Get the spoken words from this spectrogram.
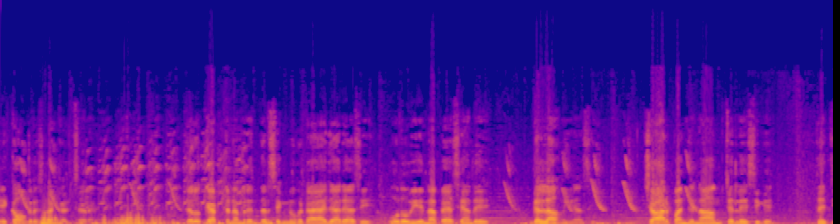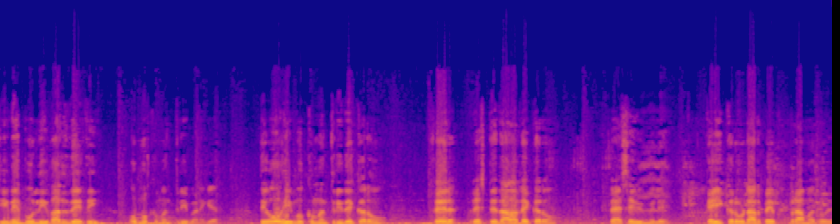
ਇਹ ਕਾਂਗਰਸ ਦਾ ਕਲਚਰ ਹੈ। ਜਦੋਂ ਕੈਪਟਨ ਅਮਰਿੰਦਰ ਸਿੰਘ ਨੂੰ ਹਟਾਇਆ ਜਾ ਰਿਹਾ ਸੀ, ਉਦੋਂ ਵੀ ਇਹਨਾਂ ਪੈਸਿਆਂ ਦੇ ਗੱਲਾਂ ਹੋਈਆਂ ਸੀ। ਚਾਰ ਪੰਜ ਨਾਮ ਚੱਲੇ ਸੀਗੇ ਤੇ ਜਿਹਨੇ ਬੋਲੀ ਵੱਧ ਦੇਤੀ, ਉਹ ਮੁੱਖ ਮੰਤਰੀ ਬਣ ਗਿਆ। ਤੇ ਉਹੀ ਮੁੱਖ ਮੰਤਰੀ ਦੇ ਘਰੋਂ, ਫਿਰ ਰਿਸ਼ਤੇਦਾਰਾਂ ਦੇ ਘਰੋਂ ਪੈਸੇ ਵੀ ਮਿਲੇ। ਕਈ ਕਰੋੜਾਂ ਰੁਪਏ ਬਰਾਮਦ ਹੋਏ।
